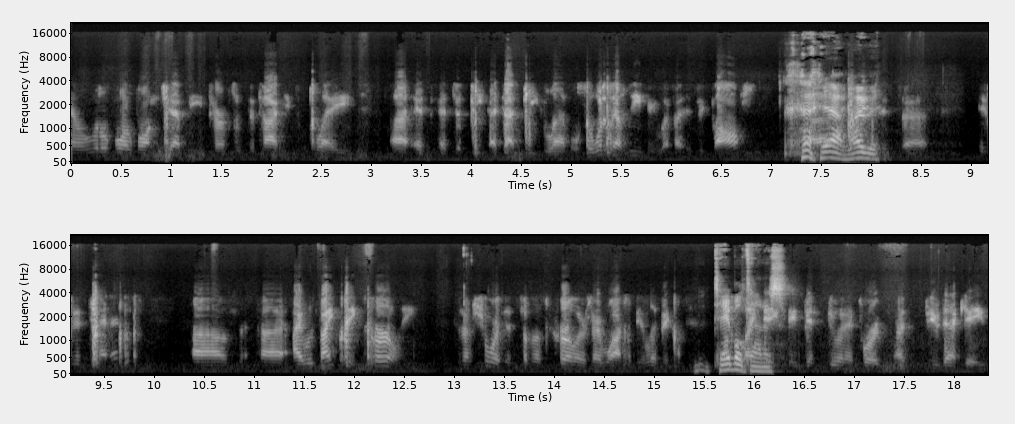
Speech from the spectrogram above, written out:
and a little more longevity in terms of the time you can play uh, at, at, the peak, at that peak level. So what does that leave me with? Is it golf? yeah, uh, maybe. Is it, uh, is it tennis? Um, uh, I would might say curling because I'm sure that some of those curlers I watch the Olympics. Table like tennis. They, they've been doing it for a few decades.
